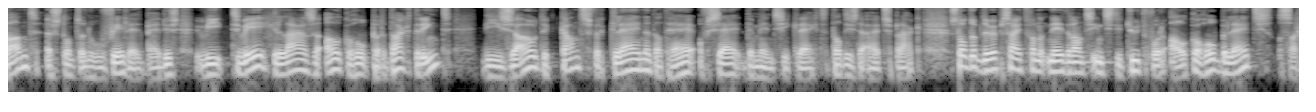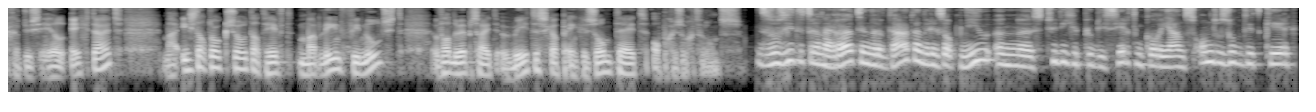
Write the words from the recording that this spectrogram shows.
Want er stond een hoeveelheid bij. Dus wie twee glazen alcohol per dag drinkt, die zou de kans verkleinen dat hij of zij dementie krijgt. Dat is de uitspraak. Stond op de website van het Nederlands Instituut voor Alcoholbeleid. Zag er dus heel echt uit. Maar is dat ook zo? Dat heeft Marleen Finulst van de website Wetenschap en Gezondheid opgezocht voor ons. Zo ziet het er naar uit, inderdaad. En er is opnieuw een eh, studie gepubliceerd, een Koreaans onderzoek dit keer,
